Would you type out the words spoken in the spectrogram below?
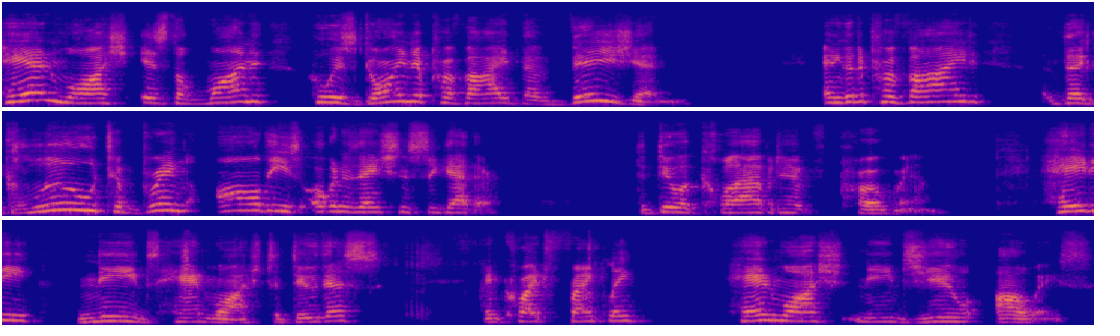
HANWASH is the one who is going to provide the vision and going to provide the glue to bring all these organizations together to do a collaborative program. Haiti needs HANWASH to do this. And quite frankly, HANWASH needs you always.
